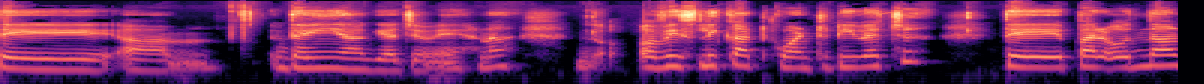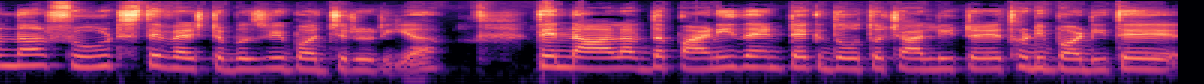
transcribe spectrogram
ਤੇ ਦਹੀਂ ਆ ਗਿਆ ਜਿਵੇਂ, ਹਨਾ। ਆਬਵੀਅਸਲੀ ਘੱਟ ਕੁਆਂਟੀਟੀ ਵਿੱਚ, ਤੇ ਪਰ ਉਹਦੇ ਨਾਲ ਨਾਲ ਫਰੂਟਸ ਤੇ ਵੈਜੀਟੇਬਲਸ ਵੀ ਬਹੁਤ ਜ਼ਰੂਰੀ ਆ। ਤੇ ਨਾਲ ਆਪਦਾ ਪਾਣੀ ਦਾ ਇਨਟੇਕ 2 ਤੋਂ 4 ਲੀਟਰ, ਇਹ ਤੁਹਾਡੀ ਬਾਡੀ ਤੇ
